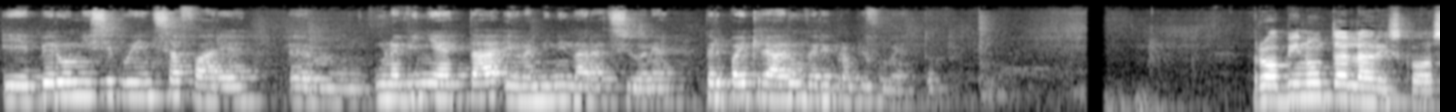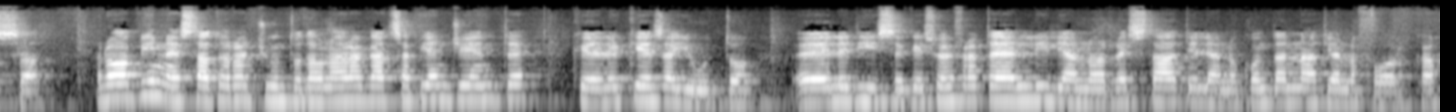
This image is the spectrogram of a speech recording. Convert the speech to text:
e per ogni sequenza fare um, una vignetta e una mini narrazione per poi creare un vero e proprio fumetto. Robin Hood alla riscossa. Robin è stato raggiunto da una ragazza piangente che le chiese aiuto e le disse che i suoi fratelli li hanno arrestati e li hanno condannati alla forca.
